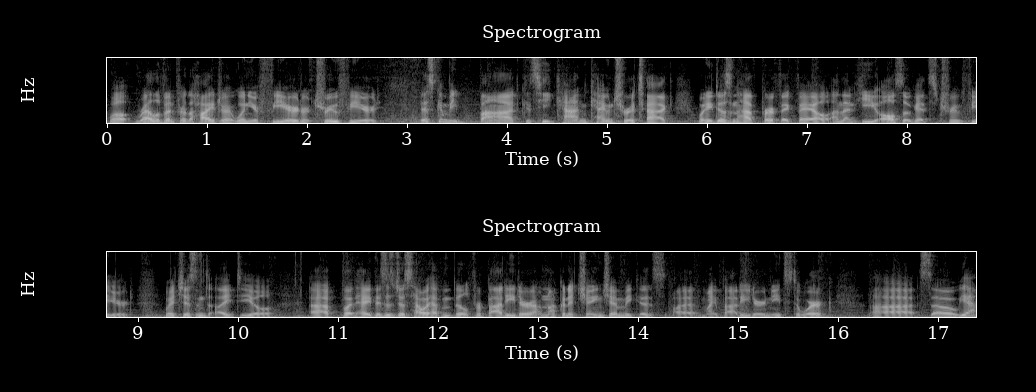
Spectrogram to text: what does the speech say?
well relevant for the Hydra when you're feared or true feared. This can be bad because he can counterattack when he doesn't have Perfect Veil, and then he also gets True Feared, which isn't ideal. Uh, but hey, this is just how I have him built for Bad Eater. I'm not going to change him because I, my Bad Eater needs to work. Uh, so yeah,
